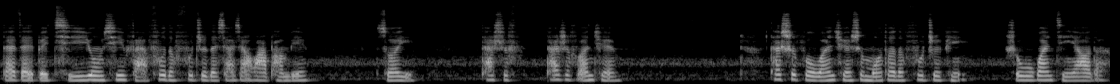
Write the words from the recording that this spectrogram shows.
待在被其用心反复的复制的肖像画旁边，所以，他是他是完全，他是否完全是模特的复制品是无关紧要的。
